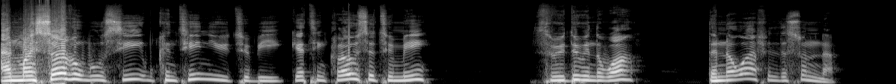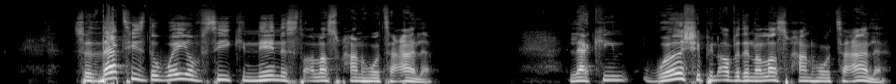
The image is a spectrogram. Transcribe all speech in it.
And my servant will see will continue to be getting closer to me through doing the what? The nawafil, the sunnah. So that is the way of seeking nearness to Allah subhanahu wa ta'ala. Lakin worshipping other than Allah subhanahu wa ta'ala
